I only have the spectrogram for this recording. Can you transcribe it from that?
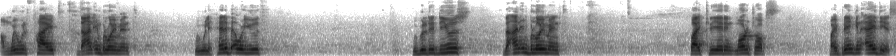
and we will fight the unemployment. We will help our youth. We will reduce the unemployment by creating more jobs, by bringing ideas.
